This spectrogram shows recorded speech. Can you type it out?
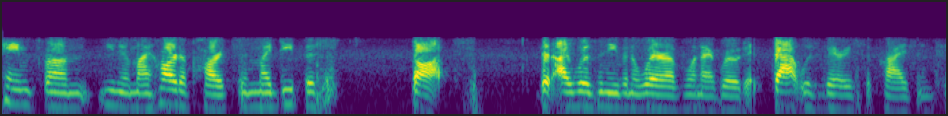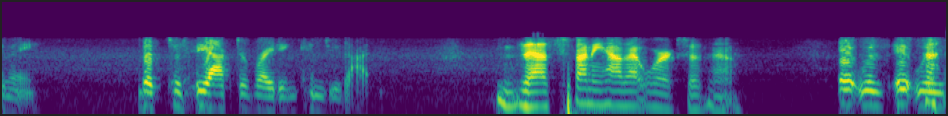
came from you know my heart of hearts and my deepest thoughts that I wasn't even aware of when I wrote it. That was very surprising to me. That just the act of writing can do that. That's funny how that works, isn't it? It was it was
